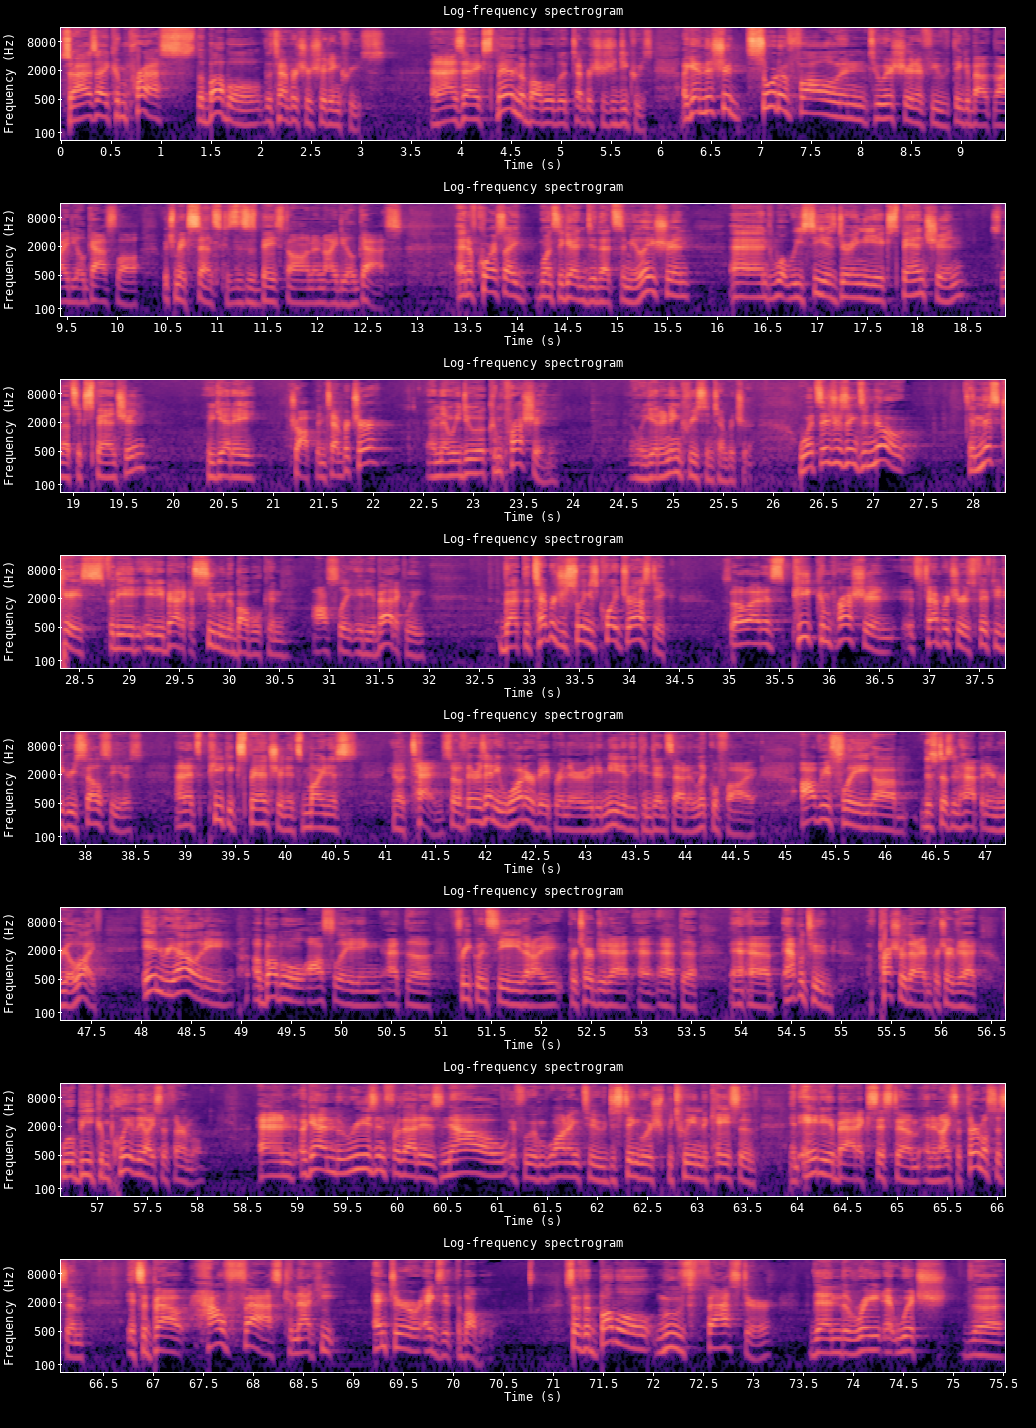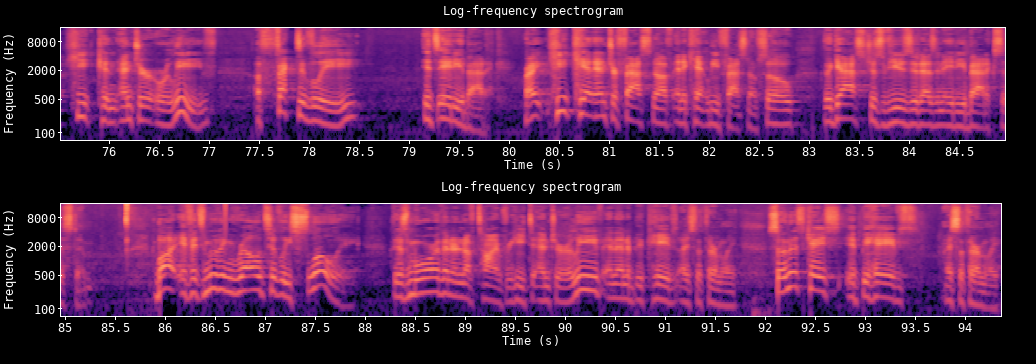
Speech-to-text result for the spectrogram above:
So as I compress the bubble, the temperature should increase. And as I expand the bubble, the temperature should decrease. Again, this should sort of follow intuition if you think about the ideal gas law, which makes sense because this is based on an ideal gas. And of course, I once again did that simulation. And what we see is during the expansion, so that's expansion, we get a drop in temperature. And then we do a compression, and we get an increase in temperature. What's interesting to note, in this case, for the adiabatic, assuming the bubble can oscillate adiabatically, that the temperature swing is quite drastic. So at its peak compression, its temperature is 50 degrees Celsius, and its peak expansion, it's minus you know, 10. So if there was any water vapor in there, it would immediately condense out and liquefy. Obviously, um, this doesn't happen in real life. In reality, a bubble oscillating at the frequency that I perturbed it at, at, at the uh, amplitude of pressure that I'm perturbed at will be completely isothermal. And again, the reason for that is now, if we're wanting to distinguish between the case of an adiabatic system and an isothermal system, it's about how fast can that heat enter or exit the bubble. So if the bubble moves faster than the rate at which the heat can enter or leave, effectively, it's adiabatic. right? Heat can't enter fast enough and it can't leave fast enough. So the gas just views it as an adiabatic system. But if it's moving relatively slowly, there's more than enough time for heat to enter or leave, and then it behaves isothermally. So in this case, it behaves isothermally.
